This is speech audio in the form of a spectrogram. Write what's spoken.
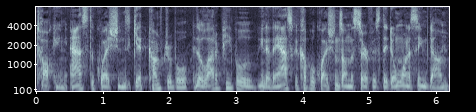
talking, ask the questions, get comfortable. A lot of people, you know, they ask a couple questions on the surface, they don't want to seem dumb,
